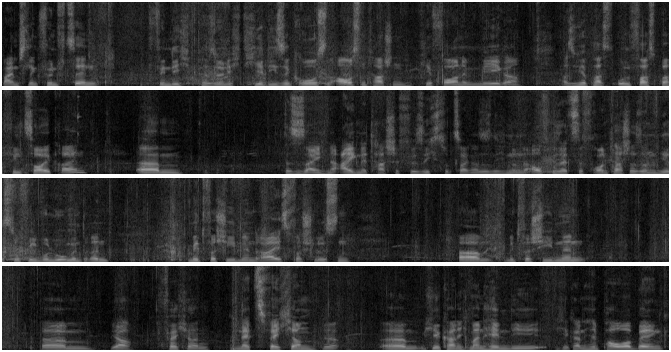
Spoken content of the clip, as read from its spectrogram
Beim Sling 15 finde ich persönlich hier diese großen Außentaschen hier vorne mega. Also hier passt unfassbar viel Zeug rein. Ähm, das ist eigentlich eine eigene Tasche für sich sozusagen. Also es ist nicht nur eine aufgesetzte Fronttasche, sondern hier ist so viel Volumen drin mit verschiedenen Reißverschlüssen, ähm, mit verschiedenen ähm, ja, Fächern. Netzfächern. Ja. Ähm, hier kann ich mein Handy, hier kann ich eine Powerbank,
